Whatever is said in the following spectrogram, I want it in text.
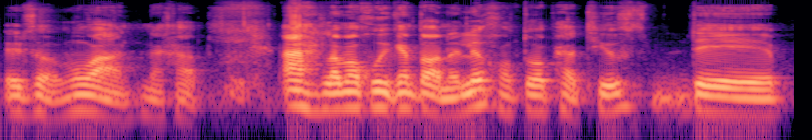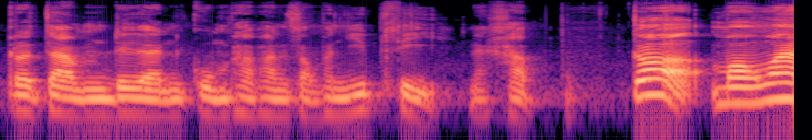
episode เมื่อวานนะครับ อะ เรามาคุยกันต่อในเรื่องของตัว p a t i u s Day ประจำเดือนกุมภาพันธ์ 2024 นะครับ ก็มองว่า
